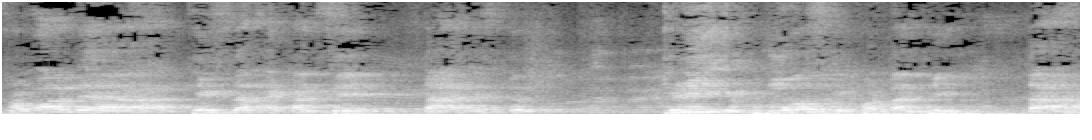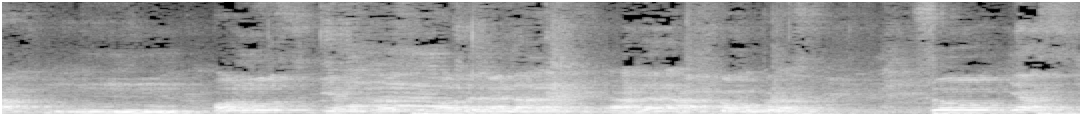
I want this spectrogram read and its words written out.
from all the things that I can say, that is the three most important things that have mm, almost came across all the men that I, uh, that have come across. So yes,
